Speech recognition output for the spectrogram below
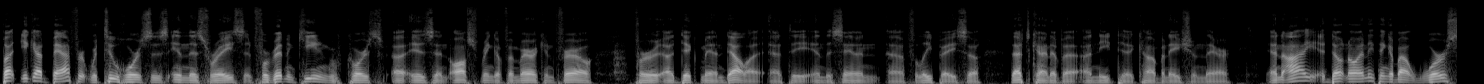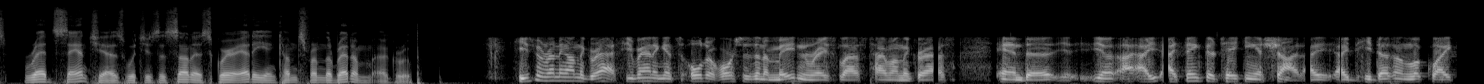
But you got Baffert with two horses in this race, and Forbidden Kingdom, of course, is an offspring of American Pharoah for uh, Dick Mandella at the in the San uh, Felipe. So that's kind of a, a neat uh, combination there. And I don't know anything about Worse Red Sanchez, which is the son of Square Eddie and comes from the Reddam uh, group. He's been running on the grass. He ran against older horses in a maiden race last time on the grass, and uh, you know I I think they're taking a shot. I, I he doesn't look like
